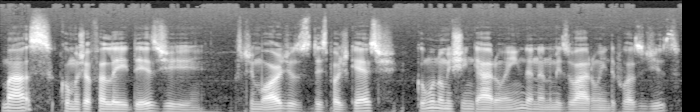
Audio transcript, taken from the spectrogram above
Mas, como eu já falei desde os primórdios desse podcast, como não me xingaram ainda, né, não me zoaram ainda por causa disso,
